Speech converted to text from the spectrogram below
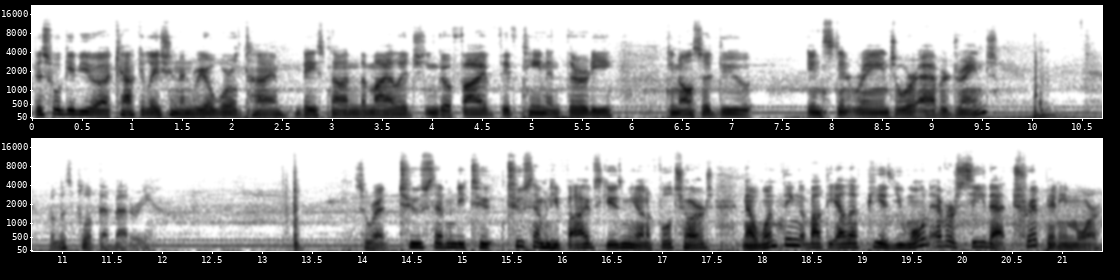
This will give you a calculation in real world time based on the mileage. You can go 5, 15, and 30. You can also do instant range or average range. But let's pull up that battery. So we're at 272, 275, excuse me, on a full charge. Now, one thing about the LFP is you won't ever see that trip anymore.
